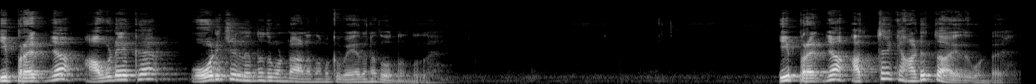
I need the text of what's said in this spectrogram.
ഈ പ്രജ്ഞ അവിടേക്ക് ഓടിച്ചെല്ലുന്നത് കൊണ്ടാണ് നമുക്ക് വേദന തോന്നുന്നത്. ഈ പ്രജ്ഞ അത്രയ്ക്ക് അടുത്തായതുകൊണ്ട്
